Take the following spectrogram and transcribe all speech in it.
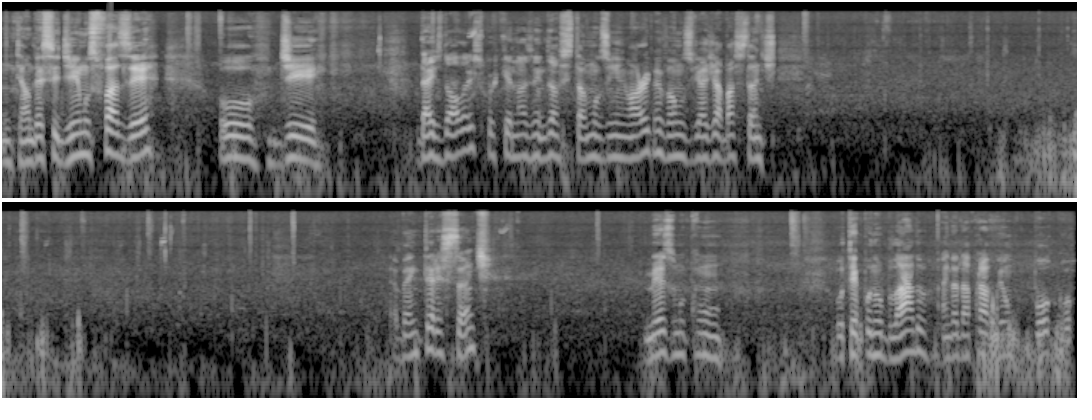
Então decidimos fazer o de 10 dólares porque nós ainda estamos em Oregon e vamos viajar bastante. É bem interessante, mesmo com o tempo nublado, ainda dá pra ver um pouco.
